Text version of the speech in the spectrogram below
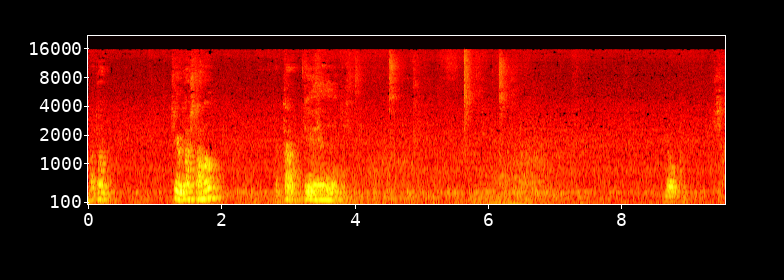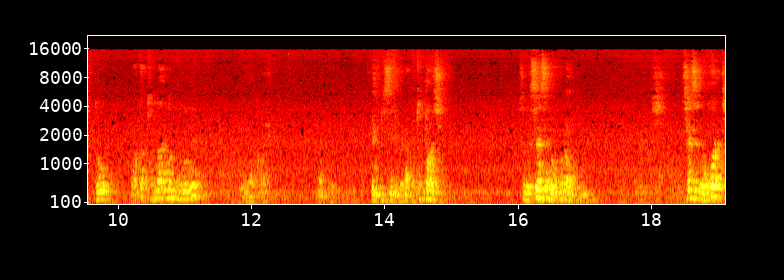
また手を出したの？だったら、でーっと。よく聞くとまた隣の子がねなんかなんか鉛筆入れてなんか取ったらしい。それで先生に怒られて、先生に怒られて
